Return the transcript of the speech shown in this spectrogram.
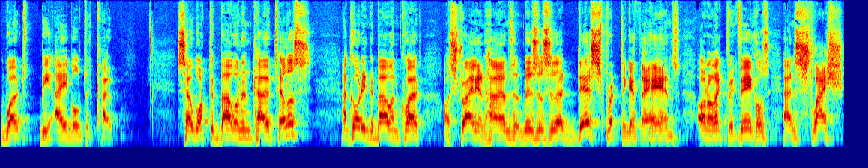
won't be able to cope. So, what do Bowen and Co. tell us? According to Bowen, quote, Australian homes and businesses are desperate to get their hands on electric vehicles and slash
